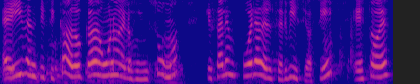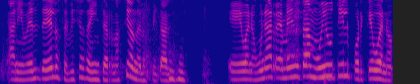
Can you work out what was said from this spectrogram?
e identificado cada uno de los insumos que salen fuera del servicio. ¿sí? Esto es a nivel de los servicios de internación del hospital. bueno, es una herramienta muy útil porque, bueno,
